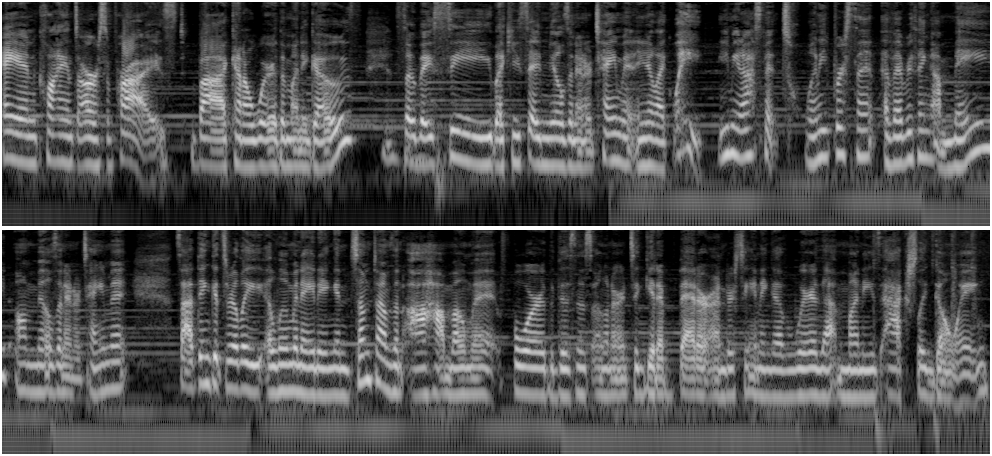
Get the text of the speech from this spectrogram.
and clients are surprised by kind of where the money goes. Mm-hmm. So they see, like you said, meals and entertainment, and you're like, wait, you mean I spent 20% of everything I made on meals and entertainment? So I think it's really illuminating and sometimes an aha moment for the business owner to get a better understanding of where that money's actually going.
